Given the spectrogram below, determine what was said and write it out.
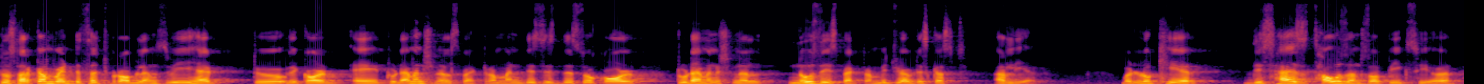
To circumvent such problems we had to record a 2 dimensional spectrum and this is the so called 2 dimensional NOESY spectrum which we have discussed earlier. But look here this has thousands of peaks here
